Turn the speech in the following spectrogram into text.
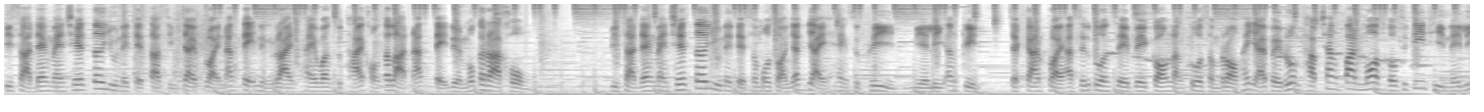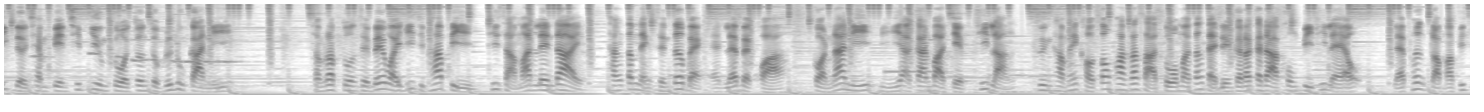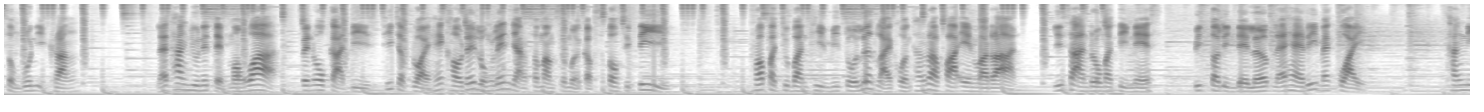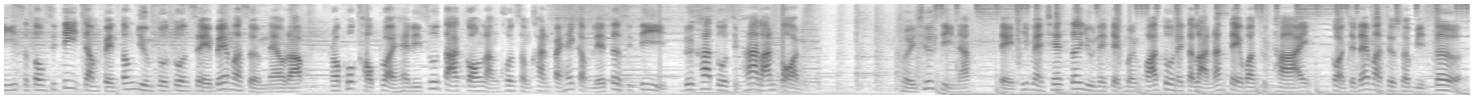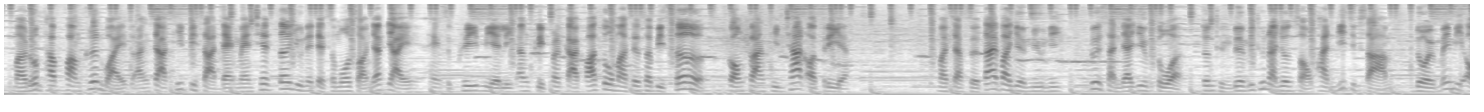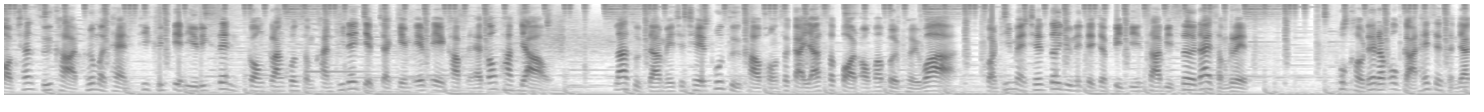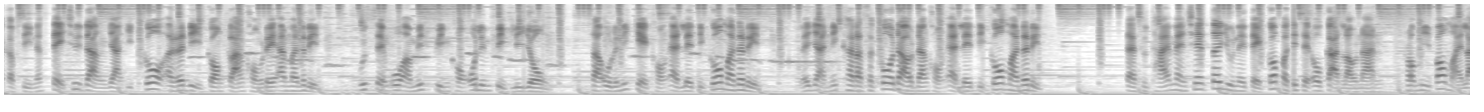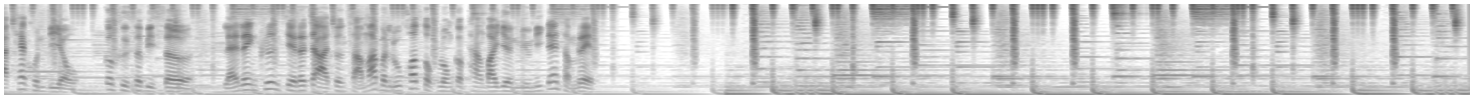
ปีศาจแดงแมนเชสเตอร์ยูไนเต็ดตัดสินใจปล่อยนักเตะหนึ่งรายในวันสุดท้ายของตลาดนักเตะเดือนมกราคม ปีศาจแดงแมนเชสเตอร์ยูไนเต็ดสโมสรยักษ์ใหญ่แห่งสุพรีเมียร์ลีอังกฤษ จากการปล่อยอาเซนอลตวนเซเบกองหลังตัวสำรองให้ย้ายไปร่วมทัพช่างปั้นมอสโตซิตี้ทีมในลีกเดอะแชมเปี้ยนชิพยืมตัวจนจบฤดูกาลนี้สำหรับตัวเซเบ้วัย 25 ปี ที่สามารถเล่นได้ ทั้งตำแหน่งเซนเตอร์แบ็กและแบ็กขวา ก่อนหน้านี้มีอาการบาดเจ็บที่หลัง ซึ่งทำให้เขาต้องพักรักษาตัวมาตั้งแต่เดือนกรกฎาคมปีที่แล้ว และเพิ่งกลับมาฟิตสมบูรณ์อีกครั้ง และทางยูไนเต็ดมองว่าเป็นโอกาสดีที่จะปล่อยให้เขาได้ลงเล่นอย่างสม่ำเสมอกับสโตกซิตี้เพราะปัจจุบันทีมมีตัวเลือกหลายคนทั้งราฟาเอลวาราน ลิซานโรมาติเนส วิกตอรินเดเลฟและแฮร์รี่แม็กไกว์ทั้งนี้สโตงซิตี้จำเป็นต้องยืมตัวตวนเซเบ้มาเสริมแนวรับ เพราะพวกเขาปล่อยแฮร์รี่สู้ตากองหลังคนสำคัญไปให้กับเลสเตอร์ซิตี้ด้วยค่าตัว 15 ล้านปอนด์ เผยชื่อ 4 นักเตะที่แมนเชสเตอร์อยูไนเต็ดเมือนคว้าตัวในตลาดนักเตะวันสุดท้าย ก่อนจะได้มาเซลซาบิเซอร์ มาร่วมทับความเคลื่อนไหวหลังจากที่ปีศาจแดงแมนเชสเตอร์อยูไนเต็ดสโมสรยักษ์ใหญ่แห่งสุพรีเมียร์ลีกอังกฤษประกาศคว้าตัวมาเซลซาบิเซอร์กองกลางทีมชาติออสเตรีย มาจากเสือใต้บาเยิร์นมิวนิกด้วยสัญญายืมตัว จนถึงเดือนมิถุนายน 2023 โดยไม่มีออปชั่นซื้อขาดเพื่อมาแทนที่คริสเตียนอีริกเซนกองกลางคนสำคัญที่ได้เจ็บจากเกม FA ครับและต้องพักยาว ล่าสุดดามเมเชเชตผู้สื่อข่าวของสกาย s สปอร์ตออกมาเปิดเผยว่า ก่อนที่แมนเชสเตอร์ยูไนเต็ดจะปิดดีนซาบิเซอร์ได้สำเร็จ พวกเขาได้รับโอกาสให้เซ็นสัญญากับ4นักเตะชื่อดังอย่างอิโก้อารดีกองกลางของเรอัลมาดริดวุฒเซมอูอามิดฟินของโอลิมปิกลียง ซาอูลนิเกตของแอตเลติโกมาดริดและยานิคคาราสโกดาวดังของแอตเลติโกมาดริดแต่สุดท้ายแมนเชสเตอร์ยูไนเต็ดก็ปฏิเสธโอกาสเหล่านั้น เพราะมีเป้าหมายหลักแค่คนเดียว ก็คือซอร์บิเซอร์ และเร่งเครื่องเจรจาจนสามารถบรรลุข้อตกลงกับทางบาเยิร์นมิวนิกได้สำเร็จ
